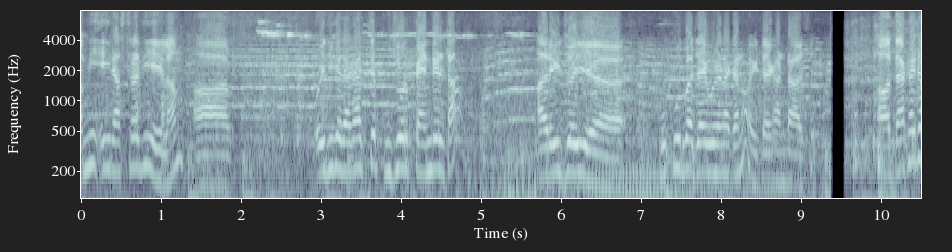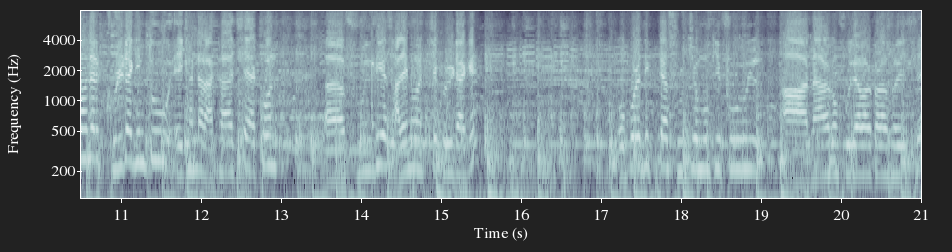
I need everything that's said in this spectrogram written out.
আমি এই রাস্তা দিয়ে এলাম, আর ওইদিকে দেখা যাচ্ছে পুজোর প্যান্ডেলটা, আর এই যে পুকুর বা যাই বলে না কেন, এইটা এখানটা আছে। দেখা যায় আমাদের খুঁড়িটা কিন্তু এইখানটা রাখা আছে, এখন ফুল দিয়ে সাজানো হচ্ছে খুঁড়িটাকে। ওপরের দিকটা সূর্যমুখী ফুল, আর নানা রকম ফুল ব্যবহার করা হয়েছে।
